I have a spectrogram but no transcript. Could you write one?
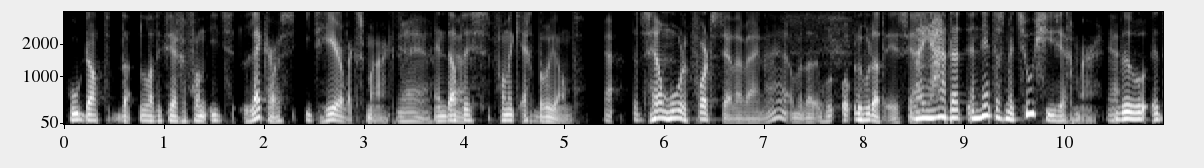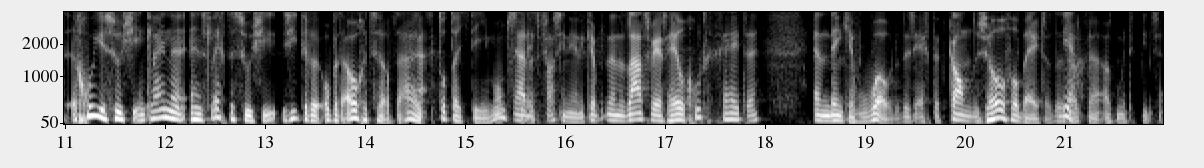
hoe dat, dat, laat ik zeggen, van iets lekkers iets heerlijks maakt. Ja, ja. En dat Ja. is, vond ik echt briljant. Ja, dat is heel moeilijk voor te stellen bijna, hè? Hoe, hoe dat is. Nou ja, dat, net als met sushi, zeg maar. Ja. Ik bedoel, het goede sushi en kleine en slechte sushi ziet er op het oog hetzelfde uit. Totdat je het in je mond steekt. Ja, dat is fascinerend. Ik heb het laatste weer eens heel goed gegeten. En dan denk je, wow, dat is echt, het kan zoveel beter. Dat is Ja. ook, eh, ook met de pizza.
